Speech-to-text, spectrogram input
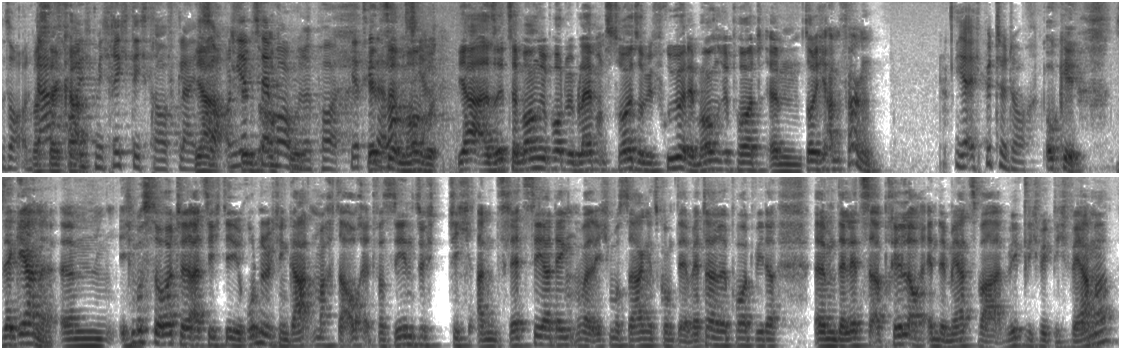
so, und Was da freue kann. ich mich richtig drauf gleich. Ja, so, und jetzt der. Morgenreport. Jetzt Jetzt er der. Morgen, ja. ja, also jetzt der Morgenreport, wir bleiben uns treu, so wie früher. Der Morgenreport, ähm, soll ich anfangen? Ja, ich bitte doch. Okay, sehr gerne. Ähm, ich musste heute, als ich die Runde durch den Garten machte, auch etwas sehnsüchtig ans letzte Jahr denken, weil ich muss sagen, jetzt kommt der Wetterreport wieder. Ähm, der letzte April, auch Ende März, war wirklich, wirklich wärmer.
